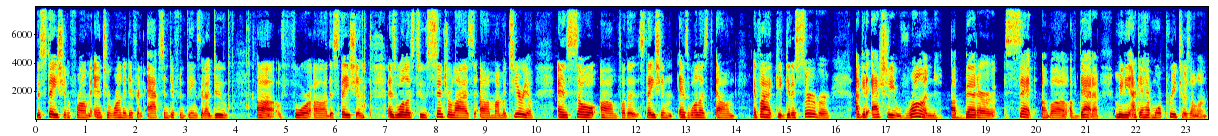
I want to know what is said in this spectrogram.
the station from and to run the different apps and different things that I do uh, for uh, the station, as well as to centralize uh, my material. And so um, for the station, as well as um, if I could get a server, I could actually run a better set of uh, of data, meaning I could have more preachers on.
